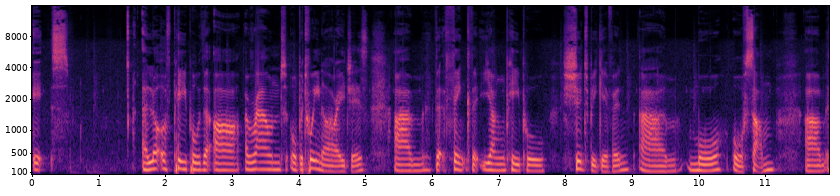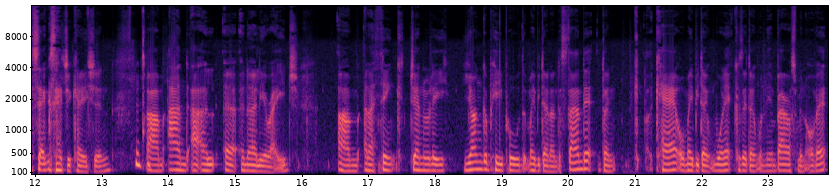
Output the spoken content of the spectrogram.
it's a lot of people that are around or between our ages um, that think that young people should be given um, more or some um, sex education um, and at a, a, an earlier age. Um, and I think generally younger people that maybe don't understand it, don't care or maybe don't want it because they don't want the embarrassment of it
